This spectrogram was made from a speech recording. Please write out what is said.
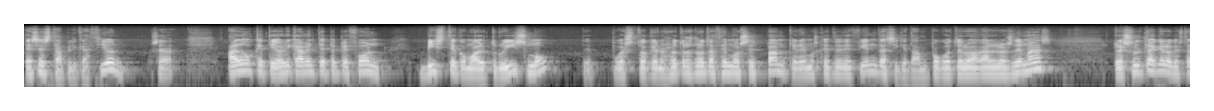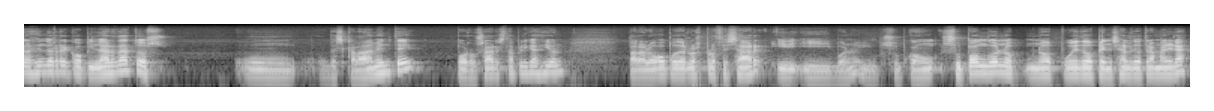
es esta aplicación. O sea, algo que teóricamente Pepefon viste como altruismo, puesto que nosotros no te hacemos spam, queremos que te defiendas y que tampoco te lo hagan los demás, resulta que lo que están haciendo es recopilar datos descaradamente por usar esta aplicación para luego poderlos procesar y, bueno, supongo, no, no, puedo pensar de otra manera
